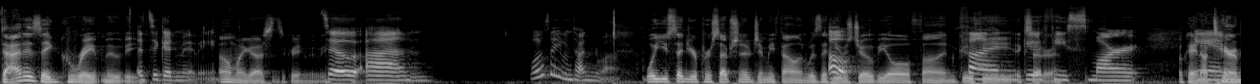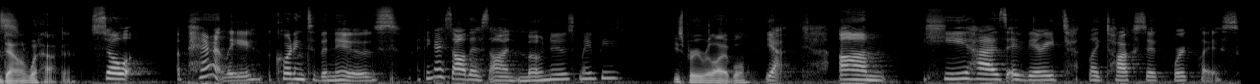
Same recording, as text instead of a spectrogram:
That is a great movie. it's a good movie. oh my gosh, it's a great movie. So, um, what was I even talking about? well, you said your perception of Jimmy Fallon was that he Oh. was jovial, fun, goofy, Fun, etc. goofy, smart. Okay, now tear him down. What happened? So apparently, according to the news, I think I saw this on Mo News, maybe. He's pretty reliable. Yeah. Um, he has a very t- like toxic workplace,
